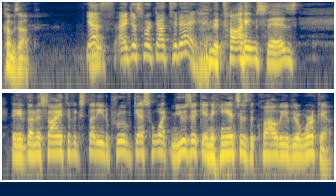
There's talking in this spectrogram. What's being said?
comes up, yes, I just worked out today. and the Times says they have done a scientific study to prove. Guess what? Music enhances the quality of your workout.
